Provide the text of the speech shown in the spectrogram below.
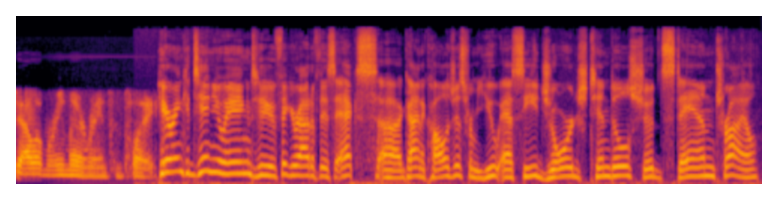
shallow marine layer remains in play. Hearing continuing to figure out if this ex uh, gynecologist from USC, George Tyndall, should stand trial.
